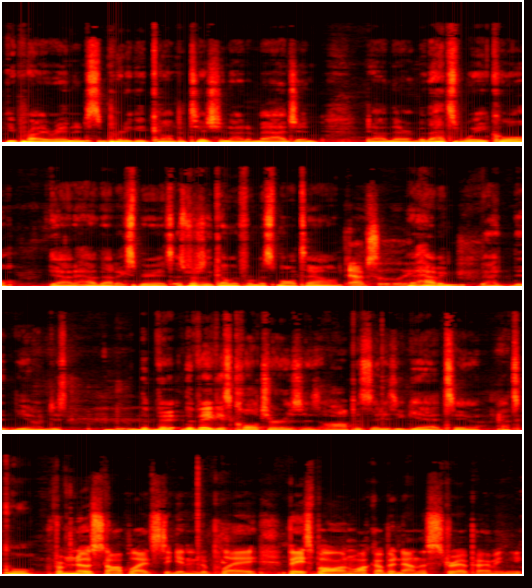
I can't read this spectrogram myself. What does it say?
you probably ran into some pretty good competition, I'd imagine, down there. But that's way cool. Yeah, to have that experience, especially coming from a small town. Absolutely. But having, uh, you know, just the, the Vegas culture is as opposite as you get too. That's cool. From no stoplights to getting to play baseball and walk up and down the strip. I mean, you,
